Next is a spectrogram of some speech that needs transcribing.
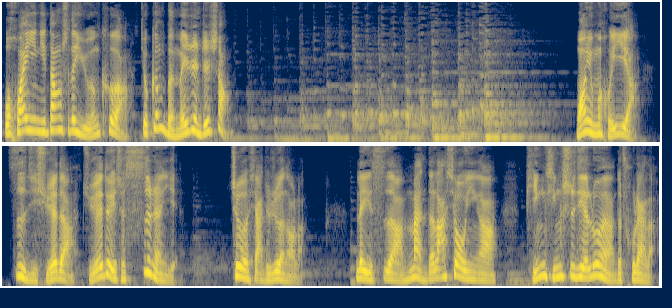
我怀疑你当时的语文课啊就根本没认真上。网友们回忆啊，自己学的绝对是私人也，这下就热闹了，类似啊曼德拉效应啊、平行世界论啊都出来了。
